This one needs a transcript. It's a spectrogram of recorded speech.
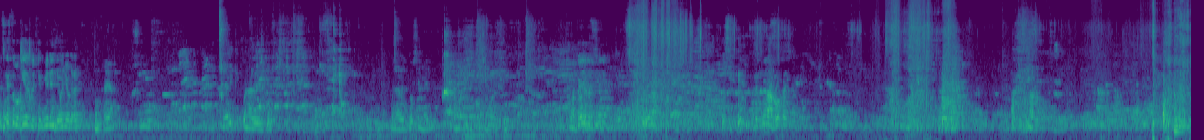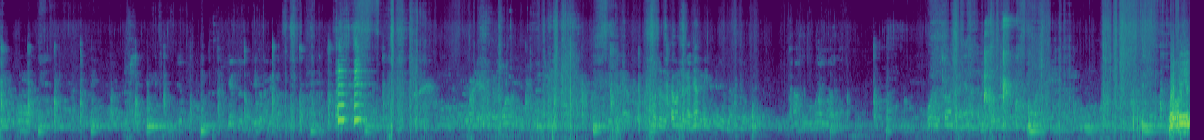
Es que estos boquillos de que vienen de hoyo grande. Sí. Ya vi que con la de. Con la de 12 y medio. Estamos muchísimo. Y qué? Es una roja esa. Ah, es una roja.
